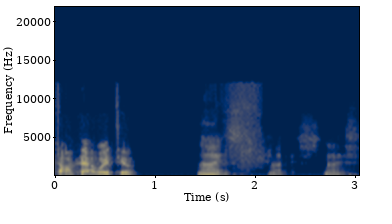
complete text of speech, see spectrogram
talk that way too. Nice, nice, nice.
